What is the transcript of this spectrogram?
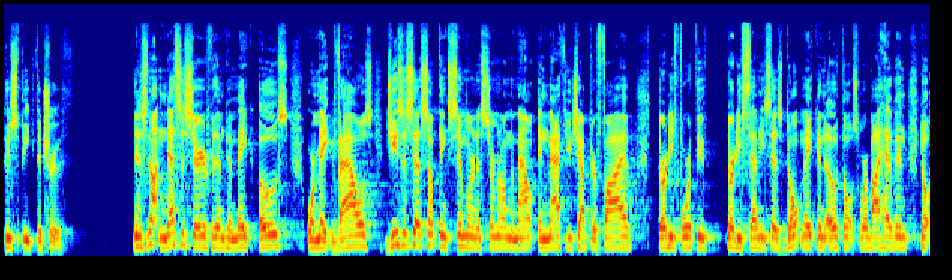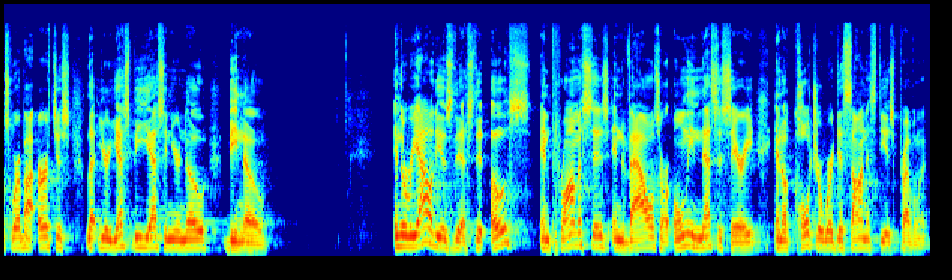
who speak the truth that it's not necessary for them to make oaths or make vows. Jesus says something similar in the Sermon on the Mount in Matthew chapter 5, 34 through 37. He says, Don't make an oath, don't swear by heaven, don't swear by earth, just let your yes be yes and your no be no. And the reality is this that oaths and promises and vows are only necessary in a culture where dishonesty is prevalent.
